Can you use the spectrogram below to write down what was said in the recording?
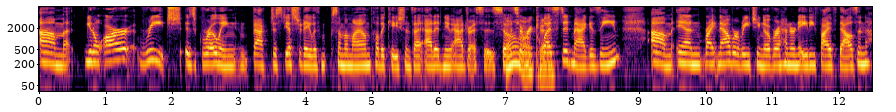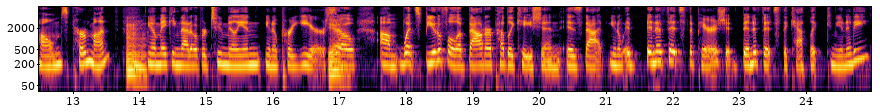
um, you know, our reach is growing. In fact, just yesterday with some of my own publications, I added new addresses. So it's oh, a requested okay. magazine. Um, and right now we're reaching over 185,000 homes per month, mm. you know, making that over 2 million, you know, per year. Yeah. So, um, what's beautiful about our publication is that, you know, it benefits the parish, it benefits the Catholic community.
